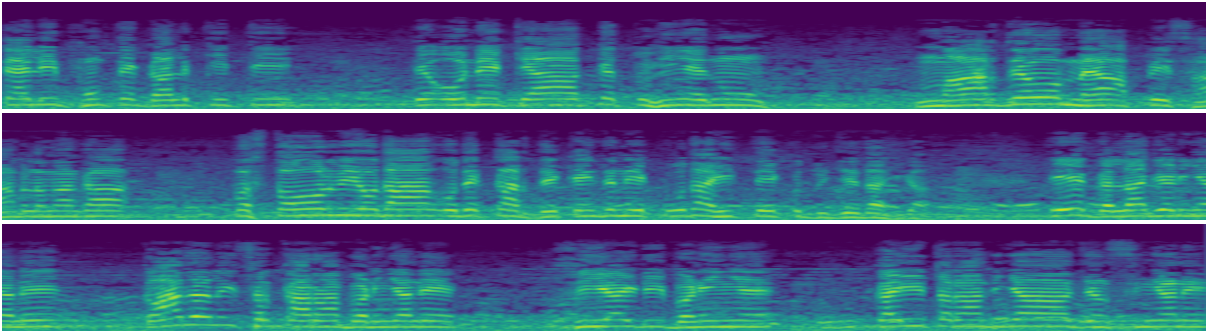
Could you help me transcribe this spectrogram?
ਟੈਲੀਫੋਨ ਤੇ ਗੱਲ ਕੀਤੀ ਤੇ ਉਹਨੇ ਕਿਹਾ ਕਿ ਤੁਸੀਂ ਇਹਨੂੰ ਮਾਰ ਦਿਓ ਮੈਂ ਆਪੇ ਸਾਂਭ ਲਵਾਂਗਾ। ਪਿਸਤੌਲ ਵੀ ਉਹਦਾ ਉਹਦੇ ਘਰ ਦੇ ਕਹਿੰਦੇ ਨੇ ਇੱਕ ਉਹਦਾ ਹੀ ਤੇ ਇੱਕ ਦੂਜੇ ਦਾ ਤੇ ਇਹ ਗੱਲਾਂ ਜਿਹੜੀਆਂ ਨੇ ਕਾਹਦੇ ਲਈ ਸਰਕਾਰਾਂ ਬਣੀਆਂ ਨੇ? ਸੀਆਈਡੀ ਬਣੀ ਹੈ। ਕਈ ਤਰ੍ਹਾਂ ਦੀਆਂ ਏਜੰਸੀਆਂ ਨੇ।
